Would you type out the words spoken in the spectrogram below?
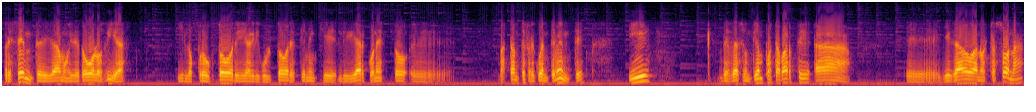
presente, digamos, y de todos los días, y los productores y agricultores tienen que lidiar con esto eh, bastante frecuentemente, y desde hace un tiempo esta parte ha eh, llegado a nuestra zona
